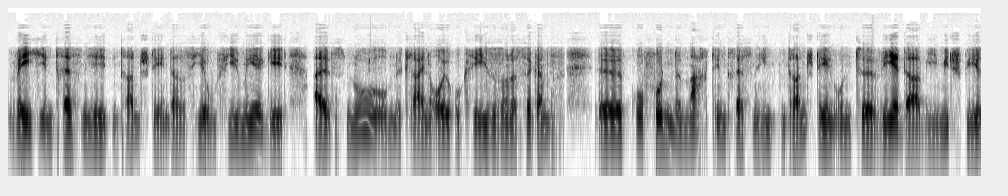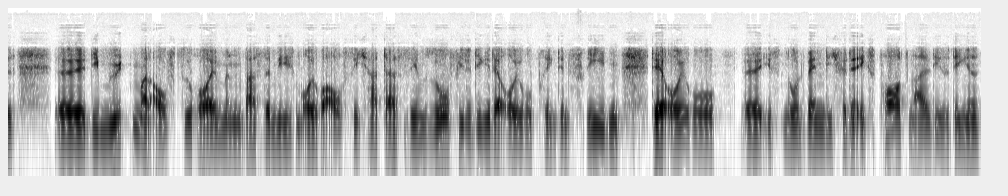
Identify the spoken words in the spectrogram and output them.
welche Interessen hier hinten dran stehen, dass es hier um viel mehr geht als nur um eine kleine Euro-Krise, sondern dass da ganz äh, profunde Machtinteressen hinten dran stehen und äh, wer da wie mitspielt. Äh, die Mythen mal aufzuräumen, was denn mit diesem Euro auf sich hat, das sind so viele Dinge, der Euro bringt den Frieden, der Euro ist notwendig für den Export und all diese Dinge.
